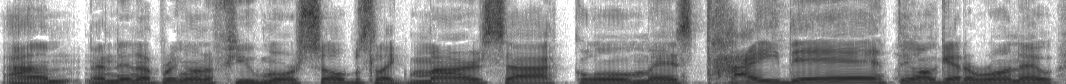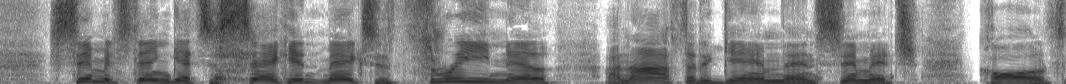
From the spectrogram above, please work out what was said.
um, and then I bring on a few more subs like Marsa, Gomez, Taide. They all get a run out. Simic then gets a second, makes it 3 0, and after the game, then Simic calls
